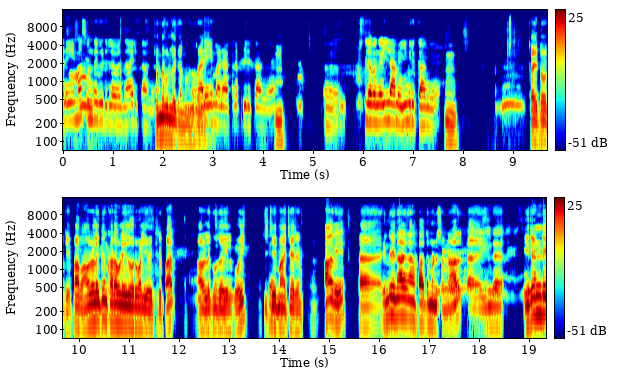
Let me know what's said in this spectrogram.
அநேகமா சொந்த வீடுல தான் இருக்காங்க. சொந்த வீட்டுல இருக்காங்க. ரைட் அநேகமா நாட்கள் அப்படி இருக்காங்க. சிலவங்க இல்லாமையும் இருக்காங்க. ம். ரைட் ஓகே பாப்போம். அவர்களுக்கும் கடவுள் ஏதோ ஒரு வழி வைத்திருப்பார். அவர்களுக்கும் உதவிகள் போய் நிச்சயமா சேரும். ஆகவே இன்றைய நாளை நாங்கள் பார்த்தோம்னு சொன்னால் இந்த இரண்டு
